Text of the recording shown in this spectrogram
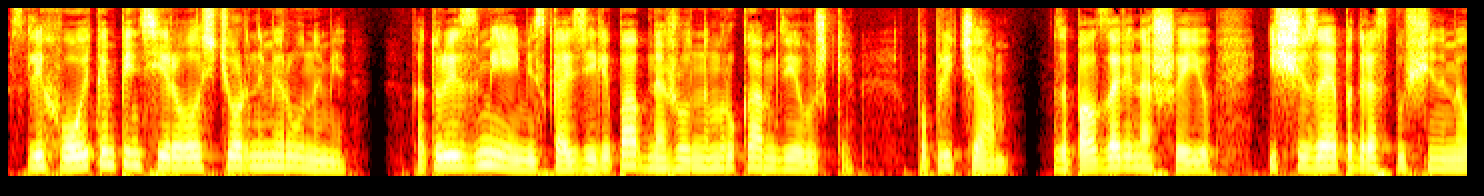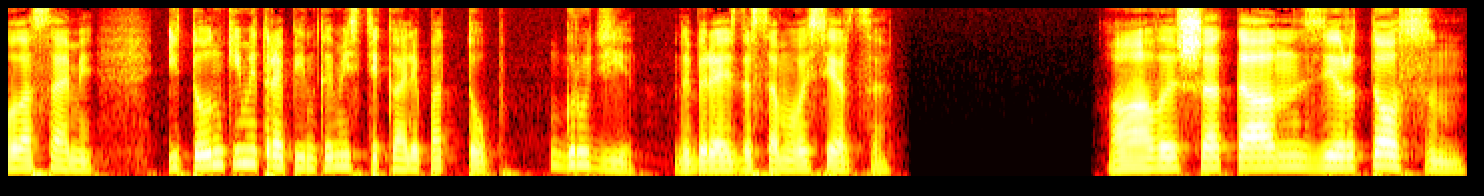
с лихвой компенсировалось черными рунами, которые змеями скользили по обнаженным рукам девушки, по плечам, заползали на шею, исчезая под распущенными волосами, и тонкими тропинками стекали под топ, к груди, добираясь до самого сердца. «Авы шатан зиртосен,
